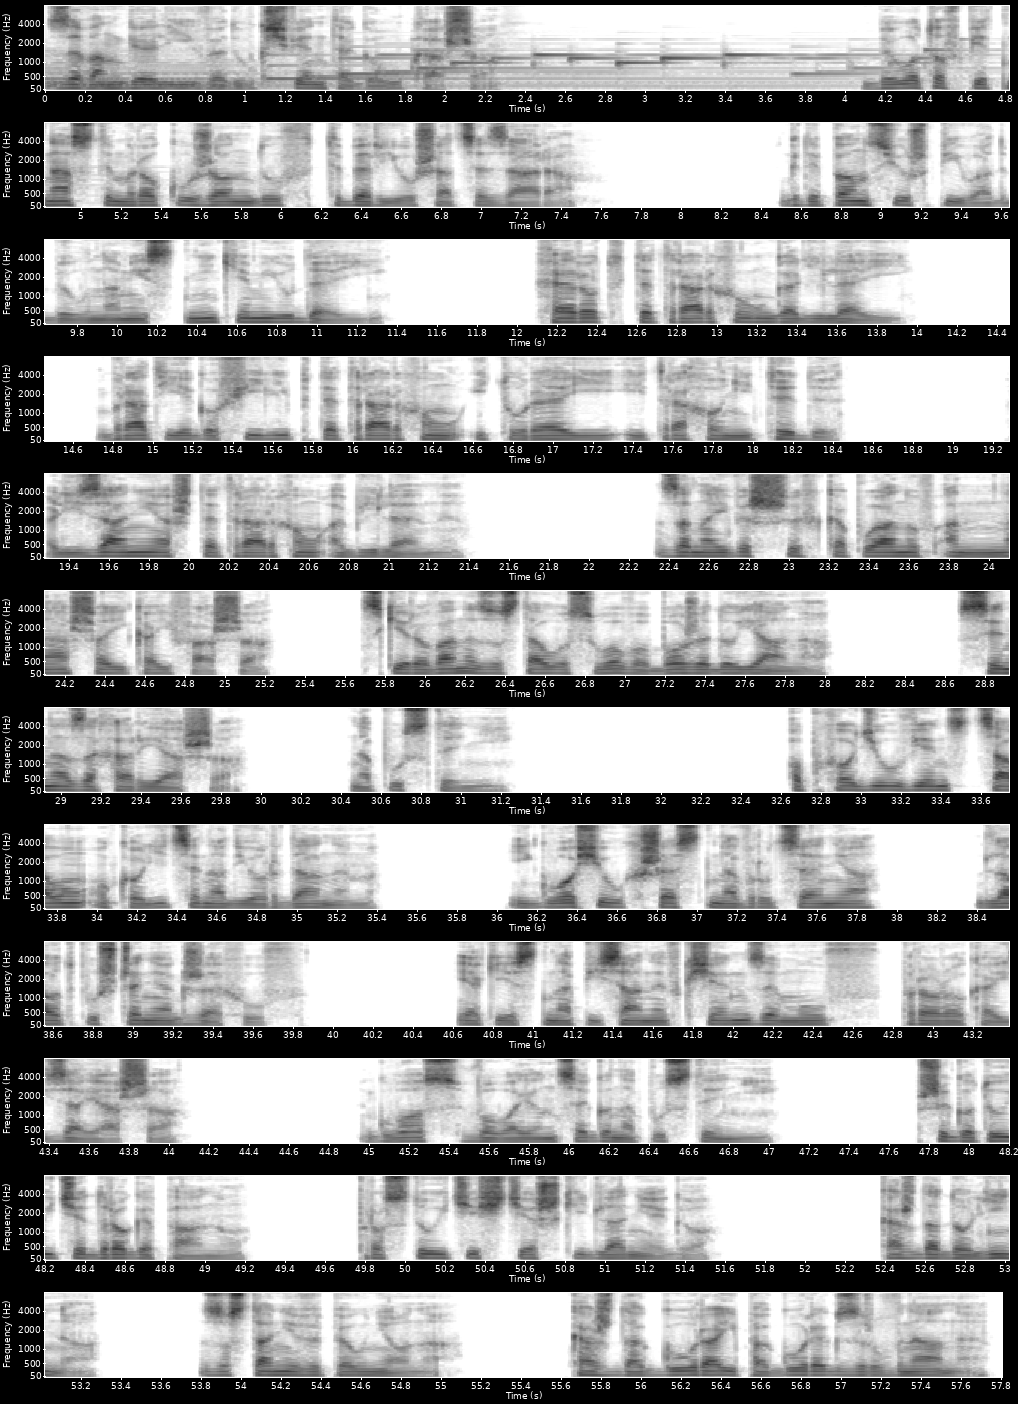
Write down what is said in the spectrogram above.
Z Ewangelii według świętego Łukasza. Było to w piętnastym roku rządów Tyberiusza Cezara. Gdy Poncjusz Piłat był namiestnikiem Judei, Herod tetrarchą Galilei, brat jego Filip tetrarchą Iturei i Trachonitydy, Lizaniasz tetrarchą Abileny. Za najwyższych kapłanów Annasza i Kajfasza skierowane zostało słowo Boże do Jana, syna Zachariasza, na pustyni. Obchodził więc całą okolicę nad Jordanem i głosił chrzest nawrócenia dla odpuszczenia grzechów, jak jest napisane w księdze mów proroka Izajasza. Głos wołającego na pustyni: Przygotujcie drogę Panu, prostujcie ścieżki dla Niego. Każda dolina zostanie wypełniona, każda góra i pagórek zrównane.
